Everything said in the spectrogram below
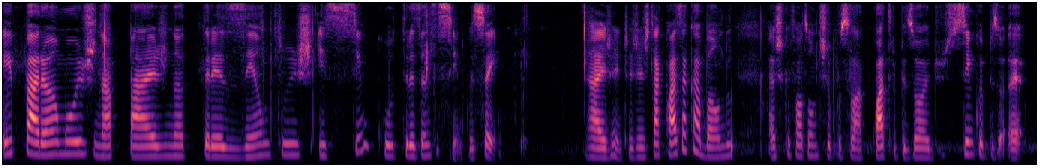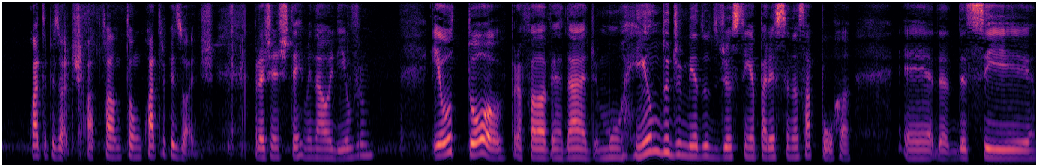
E paramos na página 305, 305, isso aí. Ai, gente, a gente tá quase acabando. Acho que faltam, tipo, sei lá, quatro episódios, cinco episódios. É, quatro episódios. Quatro, faltam quatro episódios pra gente terminar o livro. Eu tô, pra falar a verdade, morrendo de medo do Justin aparecer nessa porra. É, desse,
